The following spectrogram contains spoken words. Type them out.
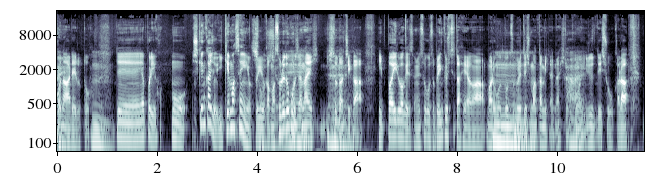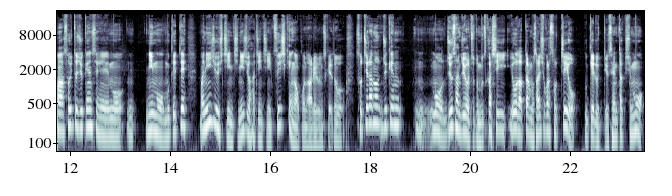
行われると、はい。うん、でやっぱりもう試験会場行けませんよというか、そ、ね、まあ、それどころじゃない人たちがいっぱいいるわけですよね、それこそ勉強してた部屋が丸ごと潰れてしまったみたいな人もいるでしょうから、うんはい、まあ、そういった受験生もにも向けて、まあ、27日、28日に追試験が行われるんですけど、そちらの受験、もう13、14はちょっと難しいようだったら、もう最初からそっちを受けるっていう選択肢も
